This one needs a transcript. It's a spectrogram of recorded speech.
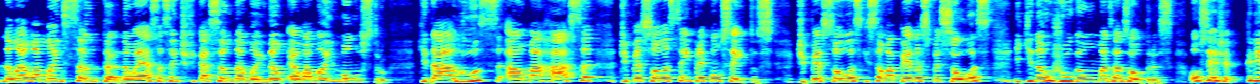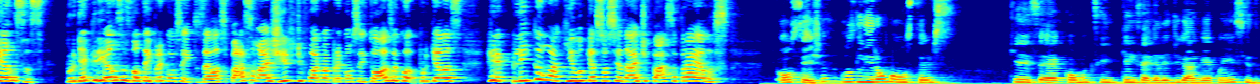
não é uma mãe santa, não é essa santificação da mãe, não, é uma mãe monstro que dá a luz a uma raça de pessoas sem preconceitos, de pessoas que são apenas pessoas e que não julgam umas às outras. Ou seja, crianças. Porque crianças não têm preconceitos, elas passam a agir de forma preconceituosa porque elas replicam aquilo que a sociedade passa para elas. Ou seja, os Little Monsters. Que é como quem segue a Lady Gaga é conhecido.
